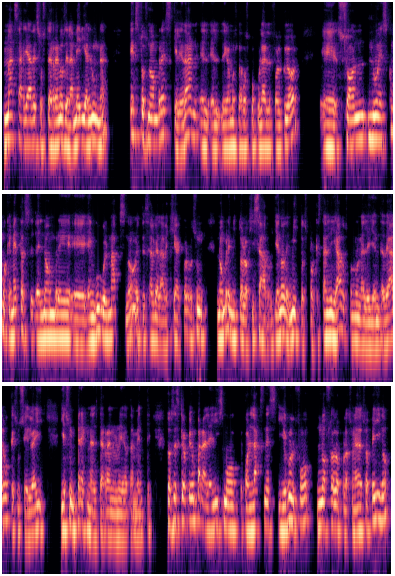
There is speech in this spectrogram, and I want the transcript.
más allá de esos terrenos de la media luna, estos nombres que le dan, el, digamos, la voz popular del folclore, eh, son, no es como que metas el nombre eh, en Google Maps, ¿no? Te salga la vejiga de cuervo, es un nombre mitologizado, lleno de mitos, porque están ligados con una leyenda de algo que sucedió ahí, y eso impregna el terreno inmediatamente. Entonces creo que hay un paralelismo con Laxness y Rulfo, no solo por la sonoridad de su apellido,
